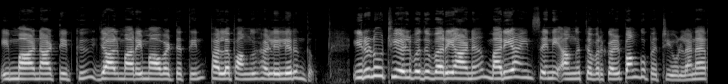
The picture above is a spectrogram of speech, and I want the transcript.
இம்மாநாட்டிற்கு யாழ் மறைமாவட்டத்தின் பல பங்குகளிலிருந்தும் இருநூற்றி எழுபது வரையான மரியாயின் செனி அங்கத்தவர்கள் பங்கு பெற்றியுள்ளனர்.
